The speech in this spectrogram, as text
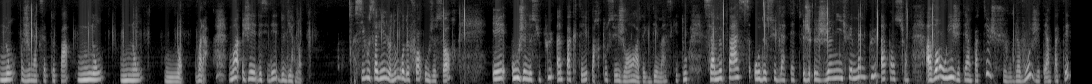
non, je n'accepte pas, non, non, non? Voilà. Moi, j'ai décidé de dire non. Si vous saviez le nombre de fois où je sors et où je ne suis plus impactée par tous ces gens avec des masques et tout, ça me passe au-dessus de la tête. Je, n'y fais même plus attention. Avant, oui, j'étais impactée, je vous l'avoue, j'étais impactée.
